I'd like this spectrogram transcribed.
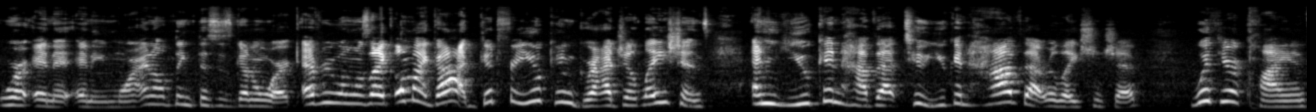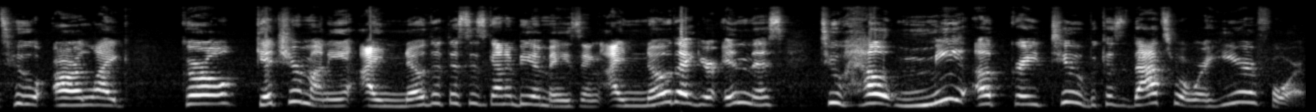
we're in it anymore. I don't think this is going to work. Everyone was like, oh my God, good for you. Congratulations. And you can have that too. You can have that relationship with your clients who are like, girl, get your money. I know that this is going to be amazing. I know that you're in this to help me upgrade too, because that's what we're here for.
